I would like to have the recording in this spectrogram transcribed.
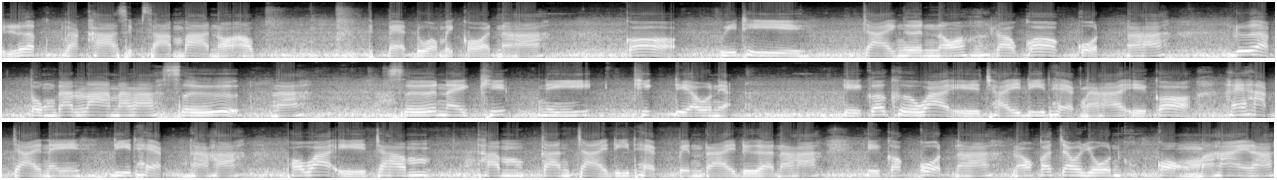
ยเลือกราคา 13 บาทเนาะเอา 18 ดวงไปก่อนนะคะ ก็วิธี จ่ายเงินเนาะเราก็กดนะคะเลือกตรงด้านล่างนะคะ ซื้อนะซื้อในคลิกนี้คลิกเดียวเนี่ยเอก็คือว่าเอใช้ d t แทนะคะเอก็ให้หักจ่ายใน d t แทนะคะ เพราะว่าเอจะทำการจ่าย d t แทเป็นรายเดือนนะคะ เอก็กดนะคะ แล้วก็จะโยนกล่องมาให้นะะ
